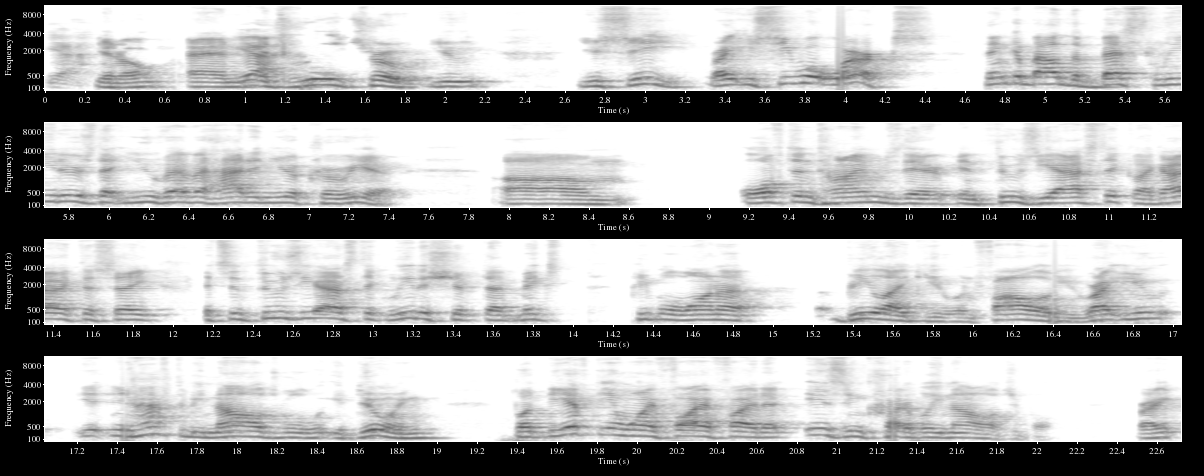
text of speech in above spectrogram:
Yeah. You know? And yeah. it's really true. You you see right? You see what works. Think about the best leaders that you've ever had in your career. Um oftentimes they're enthusiastic. Like i like to say it's enthusiastic leadership that makes people want to be like you and follow you, right? You you have to be knowledgeable what you're doing, but the FDNY firefighter is incredibly knowledgeable, right?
